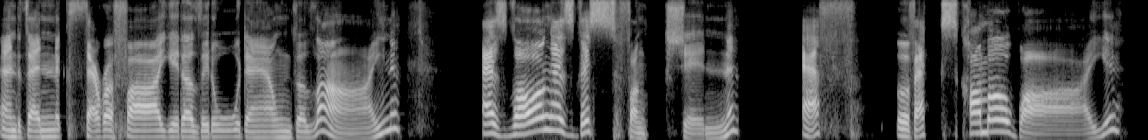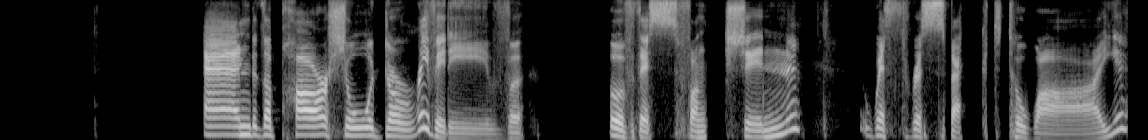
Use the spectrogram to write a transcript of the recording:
and then clarify it a little down the line. As long as this function f of x comma y and the partial derivative of this function with respect to y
